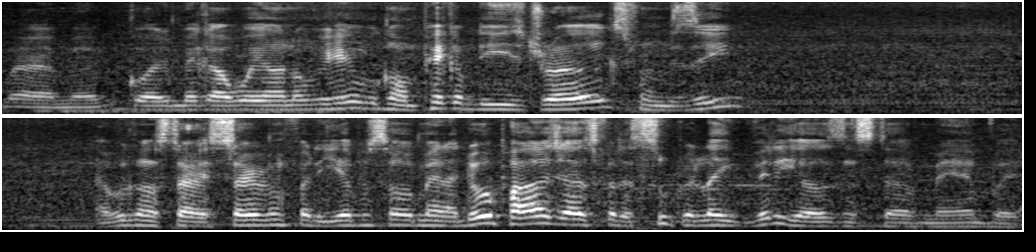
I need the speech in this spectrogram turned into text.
Alright, man. We're going to make our way on over here. We're going to pick up these drugs from Z. And we're going to start serving for the episode, man. I do apologize for the super late videos and stuff, man, but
